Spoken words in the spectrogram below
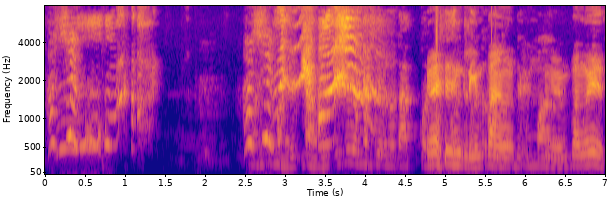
Hashim. Masih maghrib, maghrib. Itu yang masih ono takon. wis.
